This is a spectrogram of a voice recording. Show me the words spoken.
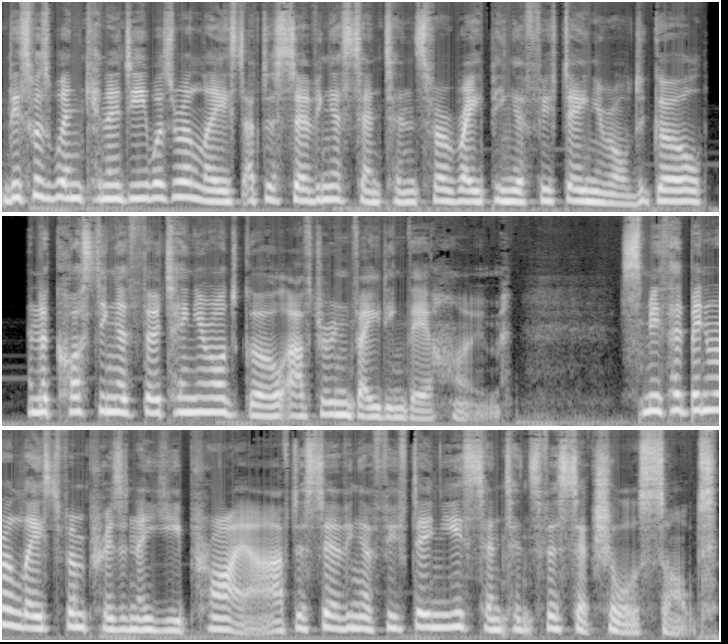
This was when Kennedy was released after serving a sentence for raping a 15 year old girl and accosting a 13 year old girl after invading their home. Smith had been released from prison a year prior after serving a 15 year sentence for sexual assault.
